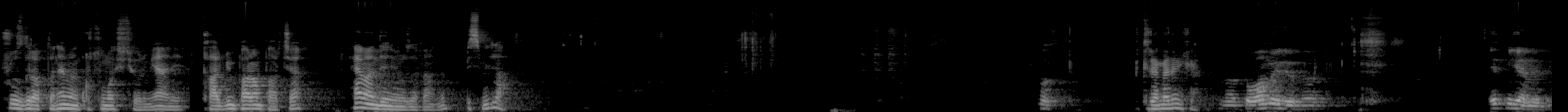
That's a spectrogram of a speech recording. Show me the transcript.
Şu ızdıraptan hemen kurtulmak istiyorum. Yani kalbim paramparça. Hemen deniyoruz efendim. Bismillah. Bitiremedim ki. Ulan Devam ediyor ya. Et mi gelmedi?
